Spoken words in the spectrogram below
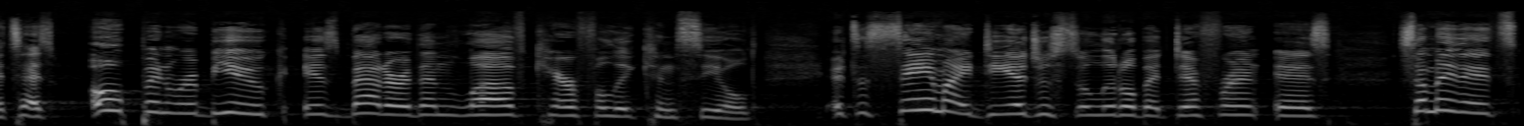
It says, open rebuke is better than love carefully concealed. It's the same idea, just a little bit different. Is somebody that's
